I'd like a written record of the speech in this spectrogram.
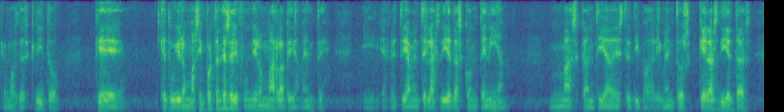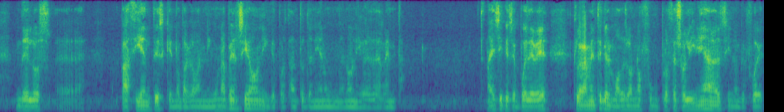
que hemos descrito que, que tuvieron más importancia se difundieron más rápidamente y efectivamente las dietas contenían más cantidad de este tipo de alimentos que las dietas de los eh, pacientes que no pagaban ninguna pensión y que por tanto tenían un menor nivel de renta. Ahí sí que se puede ver claramente que el modelo no fue un proceso lineal, sino que fue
